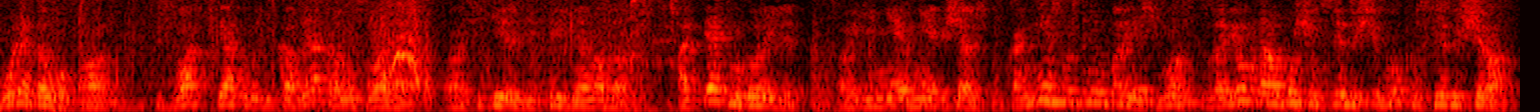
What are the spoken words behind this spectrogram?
более того, 25 декабря, когда мы с вами сидели здесь три дня назад, опять мы говорили и мне, мне обещали, что, конечно, Данил Борисович, мы вас позовем на рабочую в следующую группу в следующий раз.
